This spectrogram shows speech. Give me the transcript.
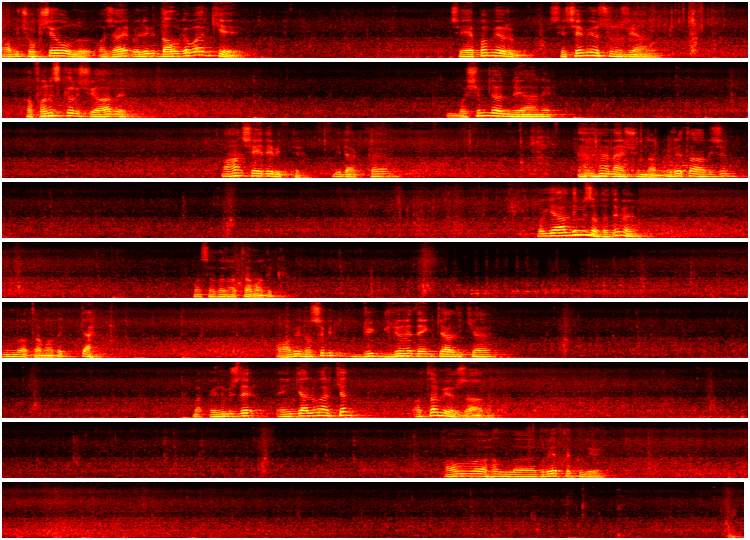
Abi çok şey oldu. Acayip öyle bir dalga var ki. Şey yapamıyorum. Seçemiyorsunuz yani. Kafanız karışıyor abi. Başım döndü yani. Aha şey de bitti. Bir dakika. Hemen şundan üret abicim. O geldiğimiz ada değil mi? Masadan atamadık. Bunu da atamadık. Gel. Abi nasıl bir güne denk geldik ya. Bak önümüzde engel varken atamıyoruz abi. Allah Allah buraya takılıyor.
